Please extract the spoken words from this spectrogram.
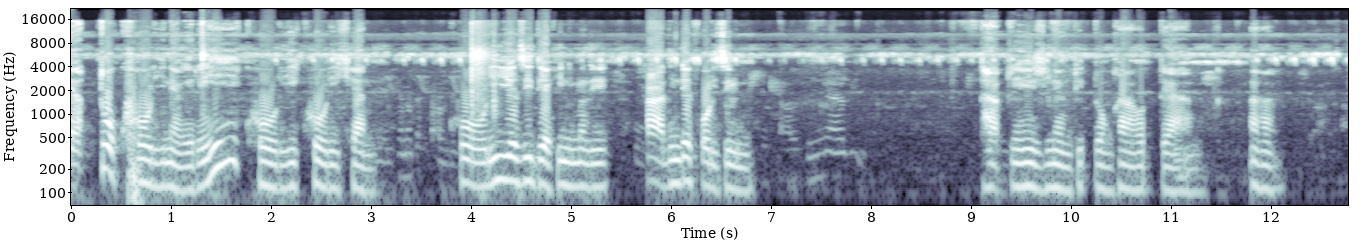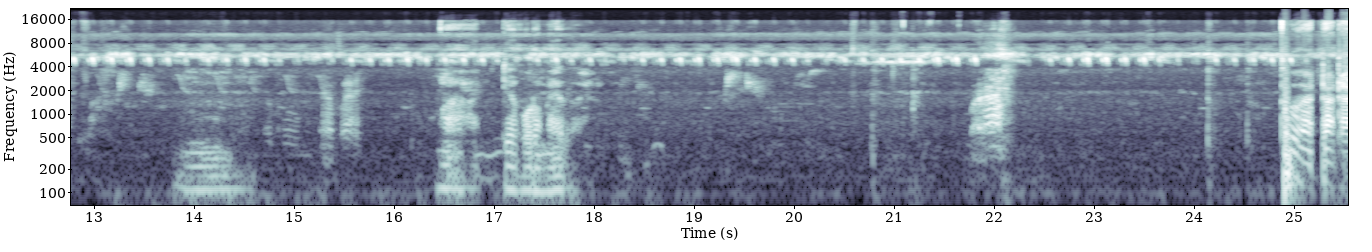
এত খড়ি নাগে রে খড়ি খড়ি খান খড়ি আজি দেখিনি মাঝে সারাদিনটা খড়ি ถักที่หนึ่งที่ตรงข้าวแดงอ่าอืมอ่าเดี๋ยวขอรอแม่เลยทั่วตาตา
